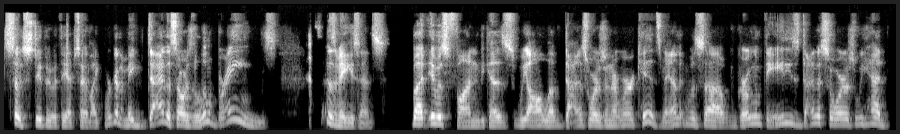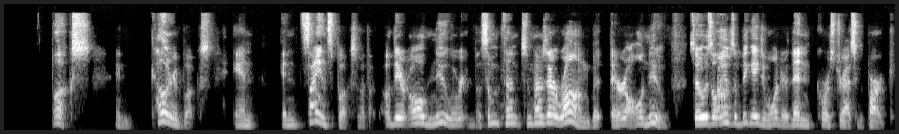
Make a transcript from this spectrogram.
so, stupid with the episode. Like we're gonna make dinosaurs little brains. It doesn't make any sense. But it was fun because we all loved dinosaurs when we were kids, man. It was uh growing up in the 80s, dinosaurs, we had books and coloring books and and science books. I thought, oh, they're all new. Sometimes sometimes they're wrong, but they're all new. So it was a, it was a big age of wonder. Then of course Jurassic Park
